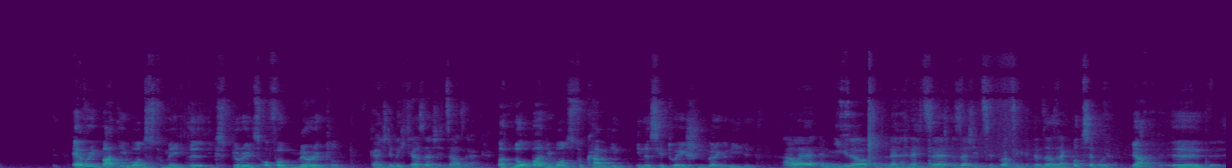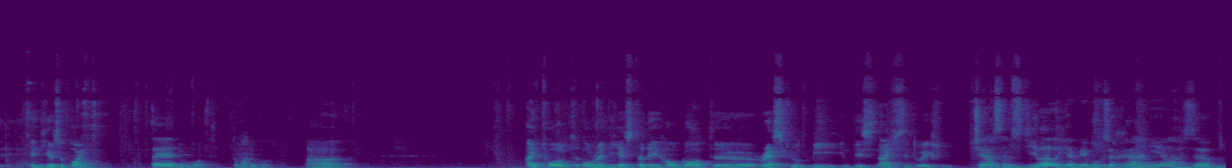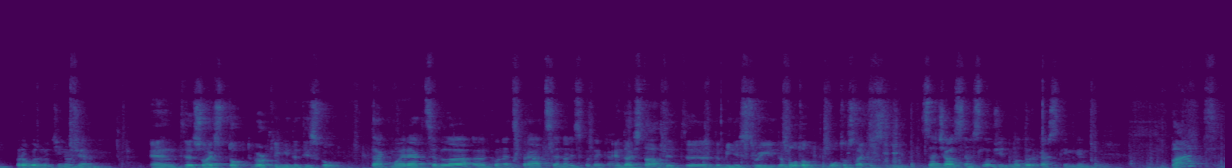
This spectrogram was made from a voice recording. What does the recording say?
Everybody wants to make the experience of a miracle, Každý by chtěl zažít zázrak. but nobody wants to come in, in a situation where you need it. Ale nikdo ne, nechce zažít situaci, kdy ten zázrak potřebuje. Yeah, uh, and here's a point. To je důvod. To má důvod. Uh, I told already yesterday how God uh, rescued me in this nice situation. Včera jsem sdílel, jak mě Bůh zachránil z probodnutí nožem. And uh, so I stopped working in the disco Tak moje reakce byla eh, konec práce na diskotékách. and I started uh, the ministry in the motor, motorcycle scene. Začal jsem sloužit motorkářským gangům. But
